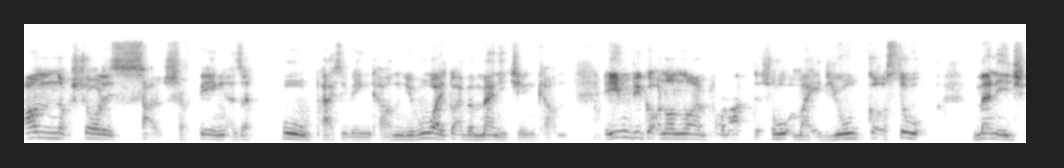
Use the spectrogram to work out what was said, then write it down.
I'm not sure there's such a thing as a full passive income. You've always got to have a managed income. Even if you've got an online product that's automated, you've got to still manage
